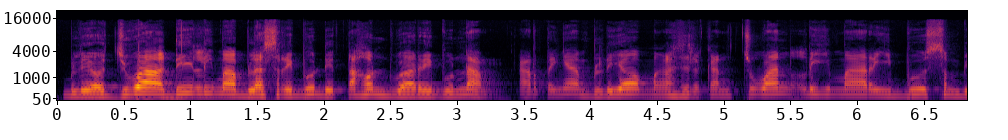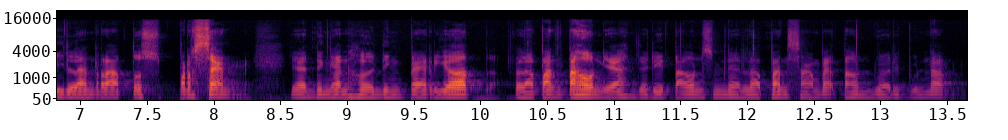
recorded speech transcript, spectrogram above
beliau jual di 15.000 di tahun 2006. Artinya beliau menghasilkan cuan 5.900 persen ya dengan holding period 8 tahun ya. Jadi tahun 98 sampai tahun 2006.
